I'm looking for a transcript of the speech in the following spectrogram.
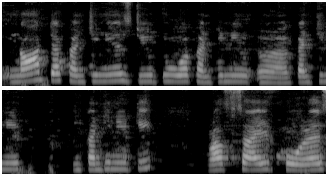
not a continuous due to a continue, uh, continue, continuity of soil pores.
